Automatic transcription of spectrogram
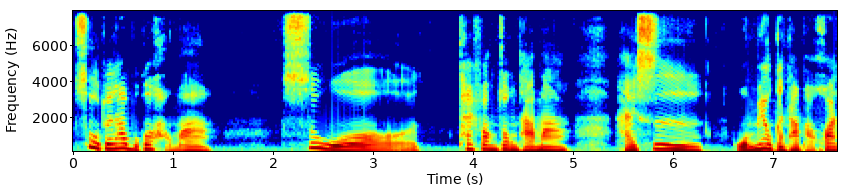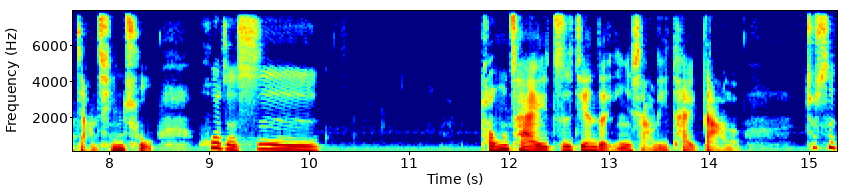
是我对他不够好吗？是我太放纵他吗？还是我没有跟他把话讲清楚？或者是同才之间的影响力太大了，就是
